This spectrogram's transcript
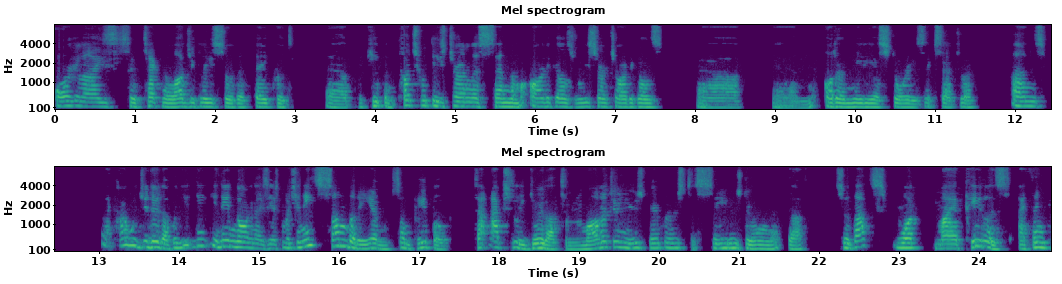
organize technologically so that they could uh, keep in touch with these journalists, send them articles, research articles, uh, um, other media stories, etc. And how would you do that? Well, you need, you need an organization, but you need somebody and some people to actually do that, to monitor newspapers, to see who's doing that. So that's what my appeal is. I think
